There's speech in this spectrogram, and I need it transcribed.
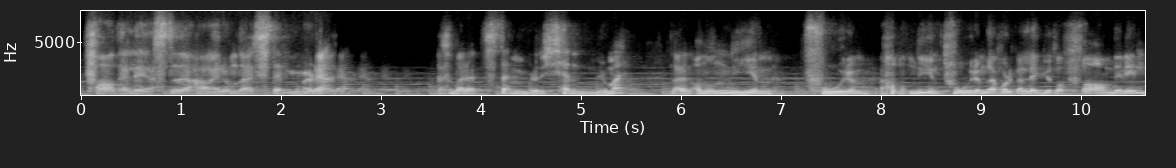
'Fader, jeg leste det her om deg. Stemmer det?' Så bare Stemmer det? Du kjenner jo meg. Det er en anonym forum, anonymt forum der folk kan legge ut hva faen de vil.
